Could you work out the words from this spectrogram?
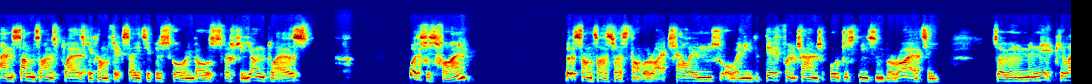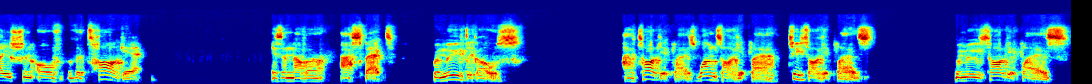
And sometimes players become fixated with scoring goals, especially young players, which is fine. But sometimes that's not the right challenge, or we need a different challenge, or just need some variety. So, the manipulation of the target is another aspect. Remove the goals, have target players, one target player, two target players, remove target players,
